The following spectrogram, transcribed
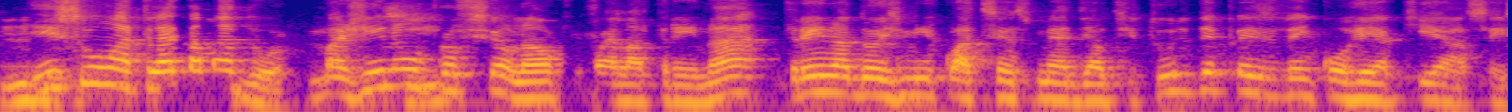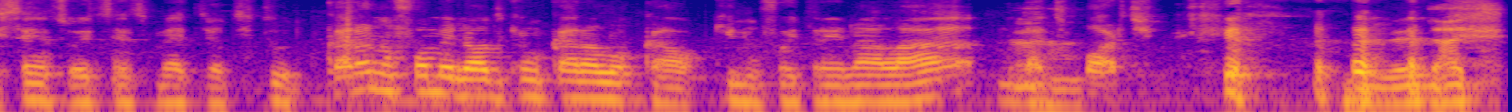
Uhum. Isso um atleta amador. Imagina Sim. um profissional que vai lá treinar, treina a 2.400 metros de altitude e depois vem correr aqui a 600, 800 metros de altitude. O cara não for melhor do que um cara local que não foi treinar lá, não uhum. de esporte. É verdade.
